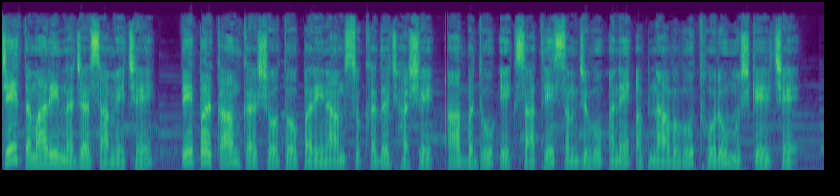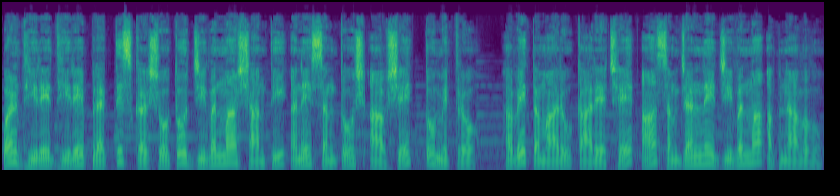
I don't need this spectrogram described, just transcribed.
જે તમારી નજર સામે છે, તે પર કામ કરશો તો પરિણામ સુખદ જ હશે. આ બધું એકસાથે સમજવું અને અપનાવવું થોડું મુશ્કેલ છે. પણ ધીરે ધીરે પ્રેક્ટિસ કરશો તો જીવનમાં શાંતિ અને સંતોષ આવશે. તો મિત્રો, હવે તમારું કાર્ય છે આ સમજણને જીવનમાં અપનાવવું.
